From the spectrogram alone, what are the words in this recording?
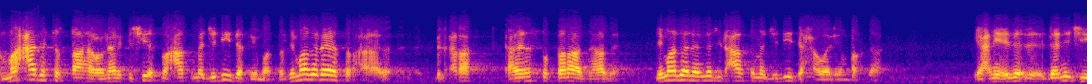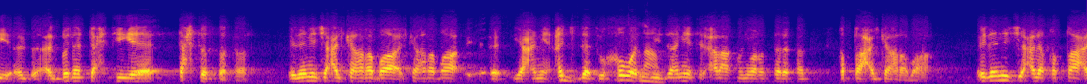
ما عادت القاهرة هنالك شيء اسمه عاصمة جديدة في مصر، لماذا لا يصير بالعراق على نفس الطراز هذا؟ لماذا لا نجد عاصمة جديدة حوالين بغداد؟ يعني اذا إذا نجي البنى التحتية تحت الصفر، إذا نجي على الكهرباء، الكهرباء يعني عجزت وخوت نعم. ميزانية العراق من وراء سرقه قطاع الكهرباء. إذا نجي على قطاع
